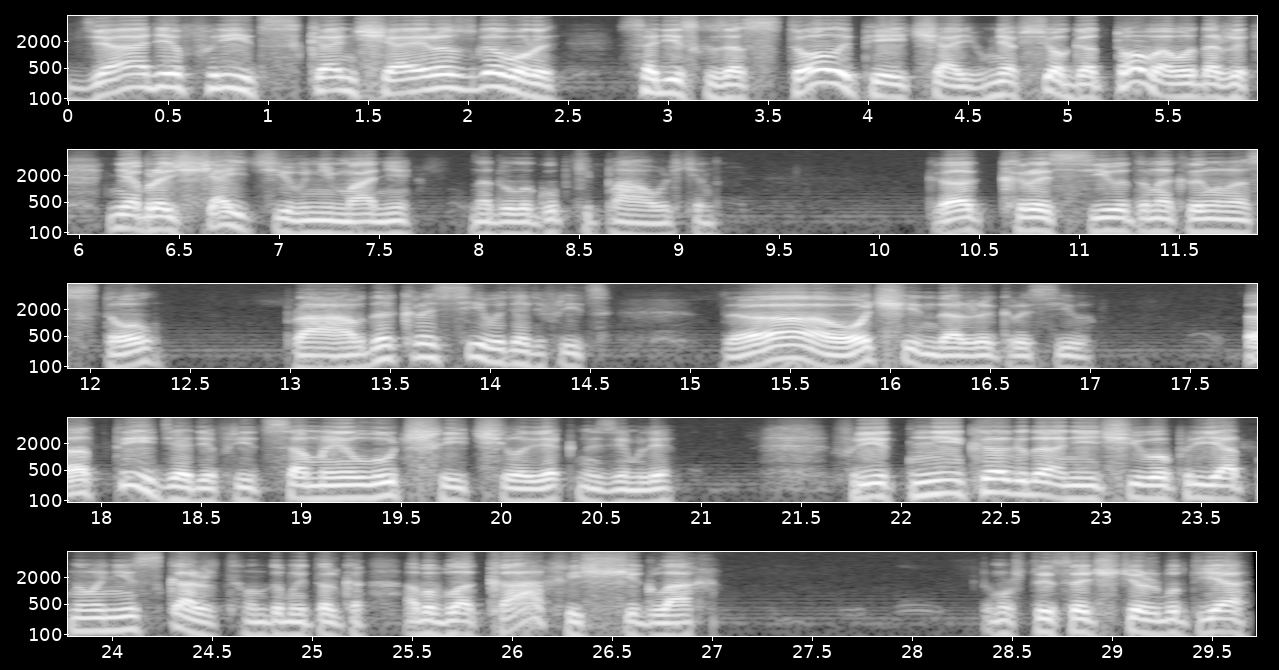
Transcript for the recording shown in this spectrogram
Дядя Фриц, кончай разговоры. Садись за стол и пей чай. У меня все готово, а вы даже не обращайте внимания. Надула губки Паульхин. Как красиво ты накрыла на стол. Правда красиво, дядя Фриц? Да, очень даже красиво. А ты, дядя Фрид, самый лучший человек на земле. Фрид никогда ничего приятного не скажет. Он думает только об облаках и щеглах. Потому что ты сочтешь, будто я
